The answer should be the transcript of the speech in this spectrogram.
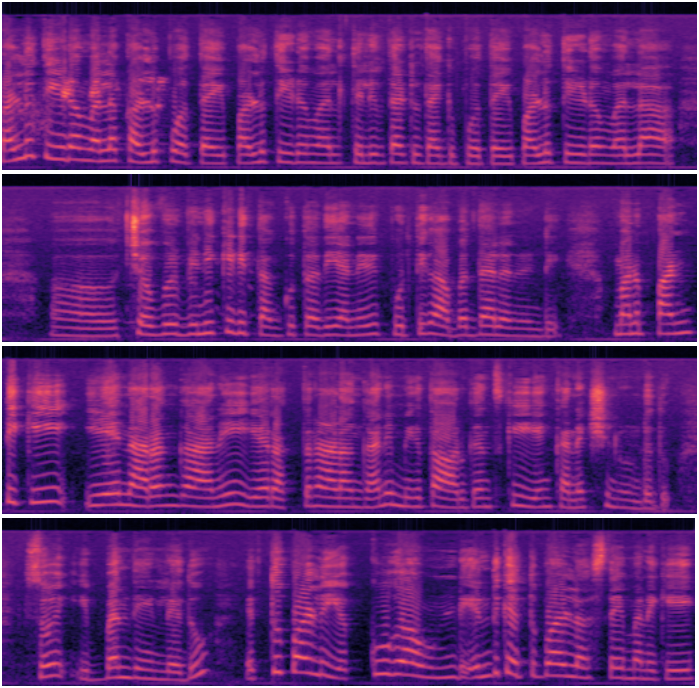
పళ్ళు తీయడం వల్ల కళ్ళు పోతాయి పళ్ళు తీయడం వల్ల తెలివితేటలు తగ్గిపోతాయి పళ్ళు తీయడం వల్ల చెవు వినికిడి తగ్గుతుంది అనేది పూర్తిగా అబద్ధాలేనండి. మన పంటికి ఏ నరం కానీ ఏ రక్తనాళం కానీ మిగతా ఆర్గన్స్కి ఏం కనెక్షన్ ఉండదు. సో ఇబ్బంది ఏం లేదు. ఎత్తుపళ్ళు ఎక్కువగా ఉండి ఎందుకు ఎత్తుపళ్ళు వస్తాయి మనకి?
